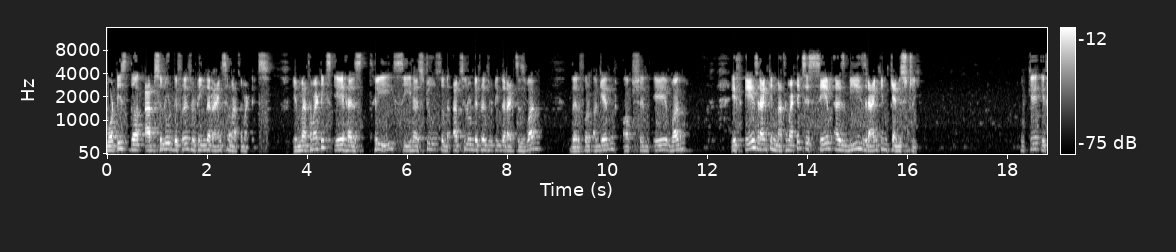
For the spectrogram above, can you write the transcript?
what is the absolute difference between the ranks in mathematics? In mathematics A has 3 C has 2 so the absolute difference between the ranks is 1 therefore again option A 1 if A's rank in mathematics is same as B's rank in chemistry okay if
